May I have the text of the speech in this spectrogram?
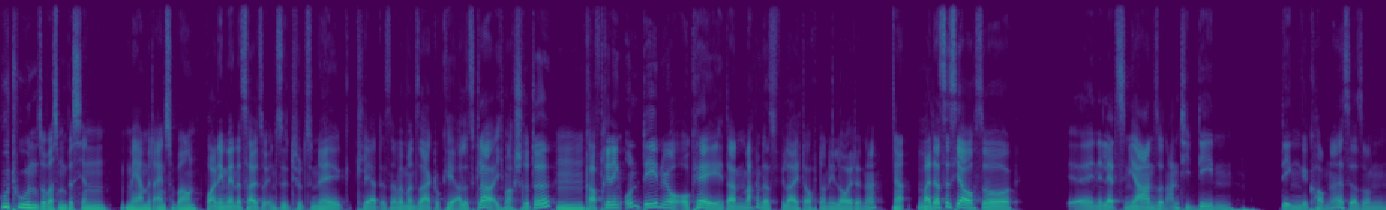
gut tun, sowas ein bisschen mehr mit einzubauen. Vor allen Dingen, wenn das halt so institutionell geklärt ist, ne? wenn man sagt, okay, alles klar, ich mache Schritte, Hm. Krafttraining und den, ja, okay, dann machen das vielleicht auch dann die Leute, ne? Ja. Hm. Weil das ist ja auch so äh, in den letzten Jahren so ein Anti-Dehn-Ding gekommen, ne? Ist ja so ein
